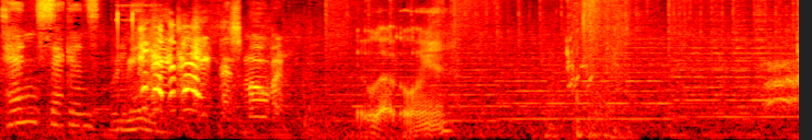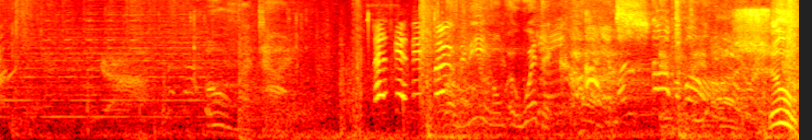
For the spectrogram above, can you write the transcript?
Ten seconds remaining. Pick up the. Keep this moving. We gotta go in. Shoot,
